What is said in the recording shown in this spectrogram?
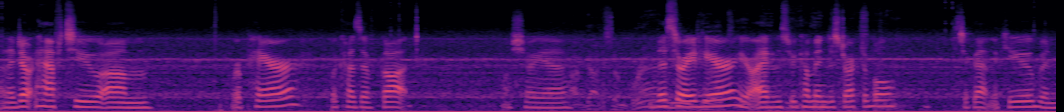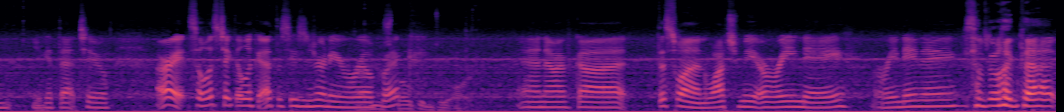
And I don't have to um, repair because I've got. I'll show you I've got some brand this right here. Your items become indestructible. Stick that in the cube, and you get that too. All right, so let's take a look at the season journey real quick. spoken to Art? And now I've got this one, Watch Me Arene, Arene, something like that.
